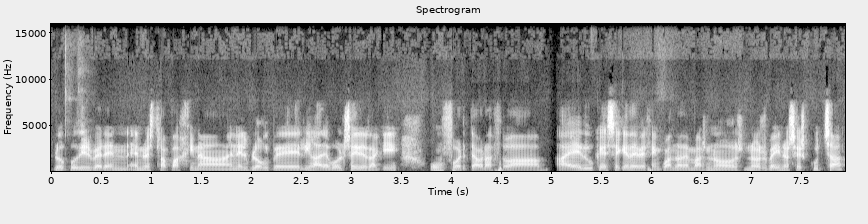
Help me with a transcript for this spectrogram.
Lo podéis ver en nuestra página, en el blog de Liga de Bolsa y desde aquí un fuerte abrazo a, Edu, que sé que de vez en cuando además nos, ve y nos escucha.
